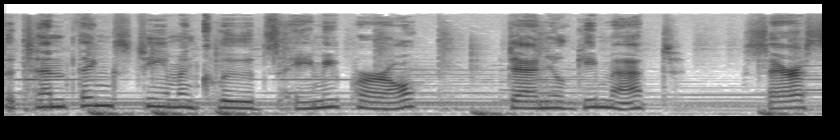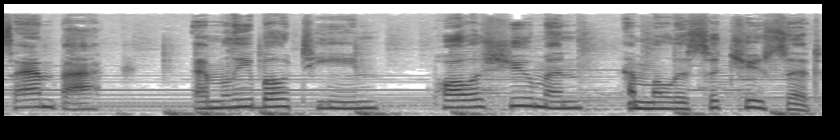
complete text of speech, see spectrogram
The 10 Things team includes Amy Pearl, Daniel Guillemette, Sarah Sandbach, Emily Botein, Paula Szuchman, and Melissa Chusett.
